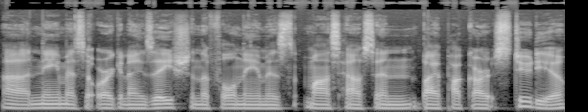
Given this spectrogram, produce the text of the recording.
uh, name as an organization, the full name is Ma's House and BIPOC Art Studio.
